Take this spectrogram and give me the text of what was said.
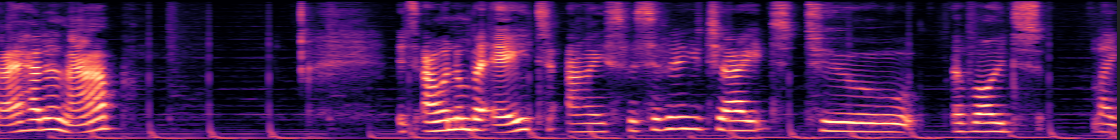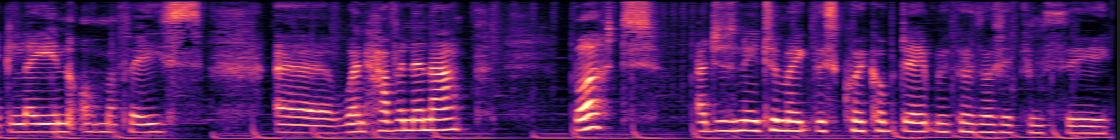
So I had a nap. It's hour number eight. I specifically tried to avoid like laying on my face uh, when having a nap. But I just need to make this quick update because as you can see,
